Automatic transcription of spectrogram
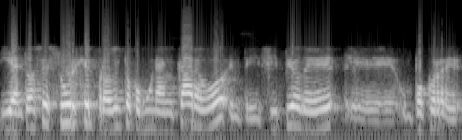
y entonces surge el producto como un encargo, en principio, de eh, un poco re-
